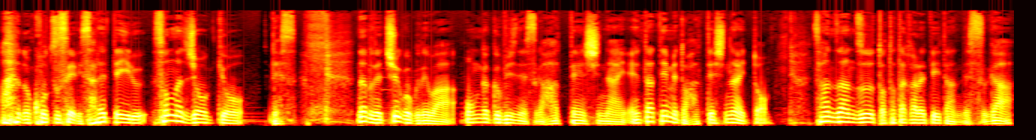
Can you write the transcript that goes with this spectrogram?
あの、交通整理されている、そんな状況です。なので中国では音楽ビジネスが発展しない、エンターテインメント発展しないと、散々ずっと叩かれていたんですが、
